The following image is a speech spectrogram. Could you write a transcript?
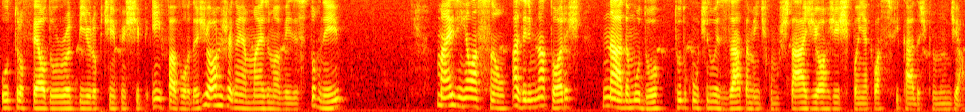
o troféu do Rugby Europe Championship em favor da Georgia, ganha mais uma vez esse torneio. Mas em relação às eliminatórias, nada mudou, tudo continua exatamente como está, a Geórgia e a Espanha classificadas para o Mundial.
